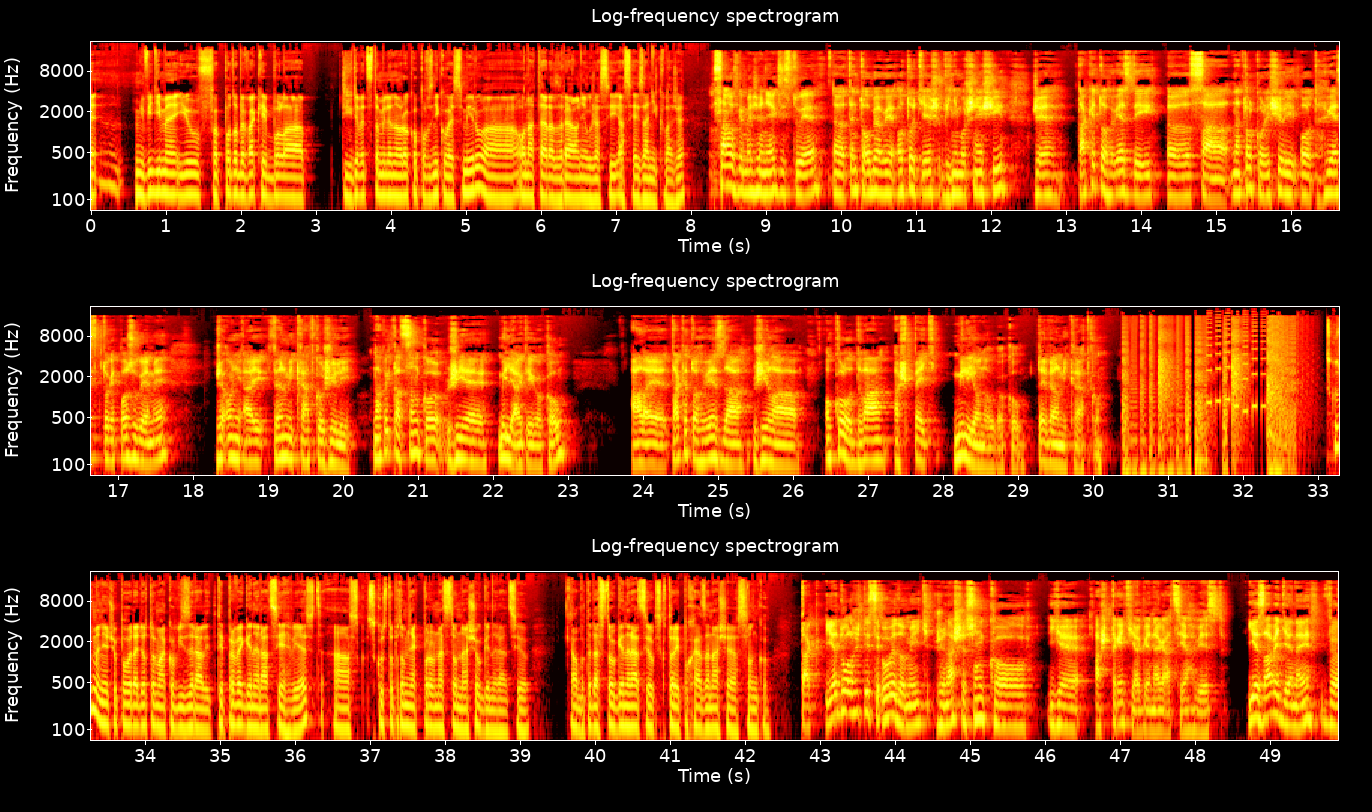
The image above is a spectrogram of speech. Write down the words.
my vidíme ju v podobe, v akej bola tých 900 miliónov rokov po vzniku vesmíru a ona teraz reálne už asi, asi aj zanikla, že? Samozrejme, že neexistuje. E, tento objav je o to tiež vynimočnejší, že takéto hviezdy e, sa natoľko lišili od hviezd, ktoré pozorujeme, že oni aj veľmi krátko žili. Napríklad Slnko žije miliardy rokov, ale takáto hviezda žila okolo 2 až 5 miliónov rokov. To je veľmi krátko. Skúsme niečo povedať o tom, ako vyzerali tie prvé generácie hviezd a skús to potom nejak porovnať s tou našou generáciou. Alebo teda s tou generáciou, z ktorej pochádza naše Slnko. Tak je dôležité si uvedomiť, že naše Slnko je až tretia generácia hviezd. Je zavedené v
